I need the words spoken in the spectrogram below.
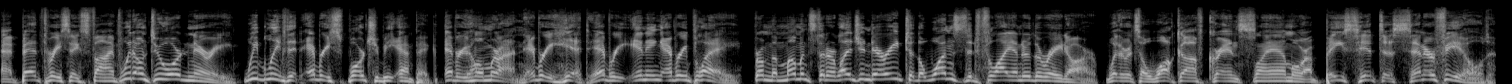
At Bet365, we don't do ordinary. We believe that every sport should be epic. Every home run, every hit, every inning, every play. From the moments that are legendary to the ones that fly under the radar. Whether it's a walk-off grand slam or a base hit to center field.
